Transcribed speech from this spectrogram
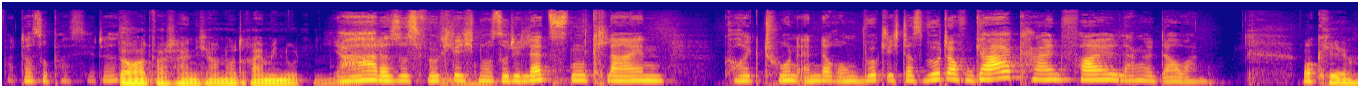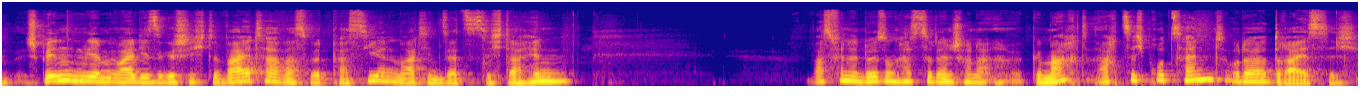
was da so passiert ist? Dauert wahrscheinlich auch nur drei Minuten. Ja, das ist wirklich nur so die letzten kleinen Korrekturen, Änderungen. Wirklich, das wird auf gar keinen Fall lange dauern. Okay, spinnen wir mal diese Geschichte weiter. Was wird passieren? Martin setzt sich dahin. Was für eine Lösung hast du denn schon äh, gemacht? 80 Prozent oder 30?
